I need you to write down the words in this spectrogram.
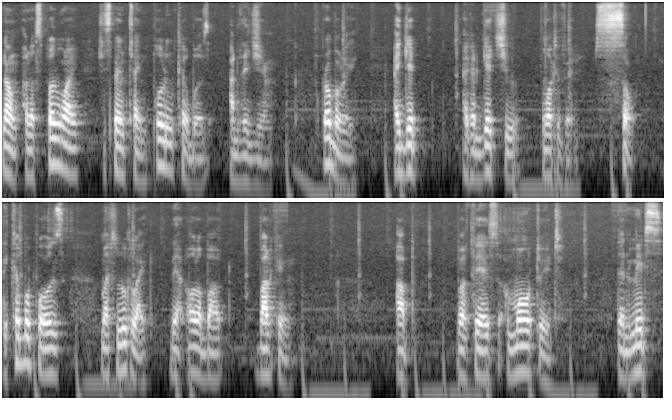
Now, I'll explain why she spent time pulling cables at the gym. Probably, I get, I can get you motivated. So, the cable pulls might look like they are all about bulking up, but there's more to it than meets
